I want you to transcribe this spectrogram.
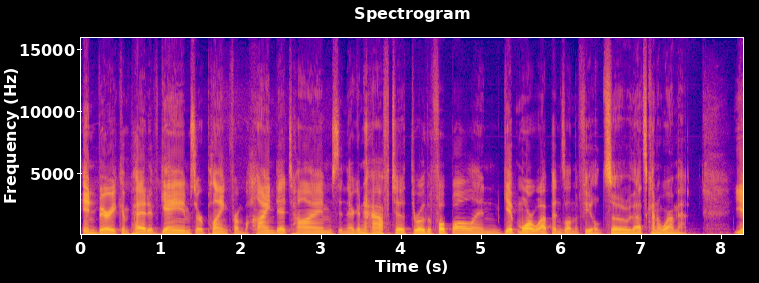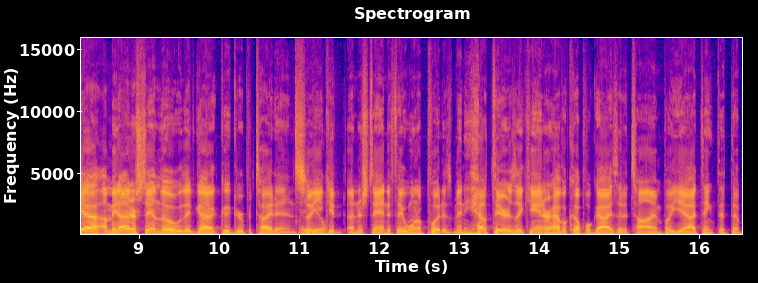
in very competitive games or playing from behind at times, and they're going to have to throw the football and get more weapons on the field. So that's kind of where I'm at. Yeah, I mean, I understand though they've got a good group of tight ends, they so do. you could understand if they want to put as many out there as they can or have a couple guys at a time. But yeah, I think that the,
